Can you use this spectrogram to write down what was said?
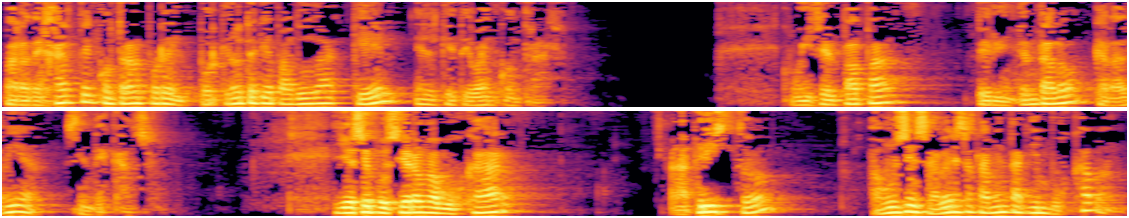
para dejarte encontrar por él, porque no te quepa duda que él es el que te va a encontrar. Como dice el Papa, pero inténtalo cada día, sin descanso. Ellos se pusieron a buscar a Cristo, aún sin saber exactamente a quién buscaban.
